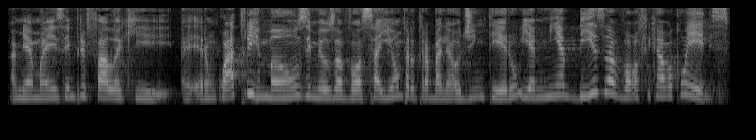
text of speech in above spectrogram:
A minha mãe sempre fala que eh, eram quatro irmãos e meus avós saíam para trabalhar o dia inteiro e a minha bisavó ficava com eles.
